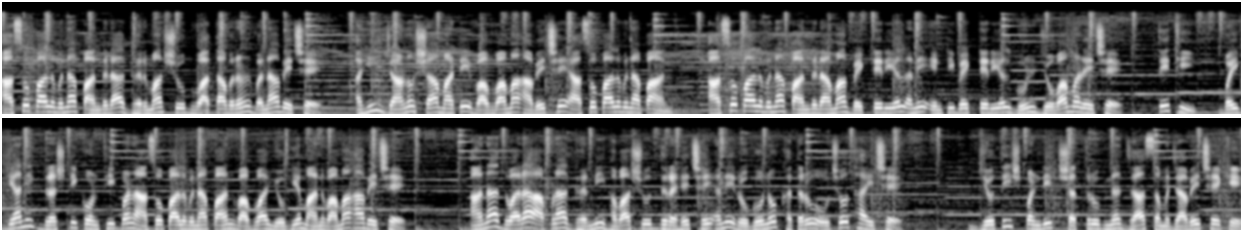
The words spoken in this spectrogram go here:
આસોપાલવના પાંદડા ઘરમાં શુભ વાતાવરણ બનાવે છે. અહીં જાણો શા માટે વાવવામાં આવે છે આસોપાલવના પાન. આસોપાલવના પાંદડામાં બેક્ટેરિયલ અને એન્ટીબેક્ટેરિયલ ગુણ જોવા મળે છે. તેથી, વૈજ્ઞાનિક દ્રષ્ટિકોણથી પણ આસોપાલવના પાન વાવવા યોગ્ય માનવામાં આવે છે. આના દ્વારા આપણા ઘરની હવા શુદ્ધ રહે છે અને રોગોનો ખતરો ઓછો થાય છે. જ્યોતિષ પંડિત શત્રુઘ્ન ઝા સમજાવે છે કે,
